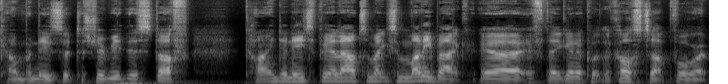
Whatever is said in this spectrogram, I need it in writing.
companies that distribute this stuff kind of need to be allowed to make some money back uh, if they're going to put the costs up for it.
